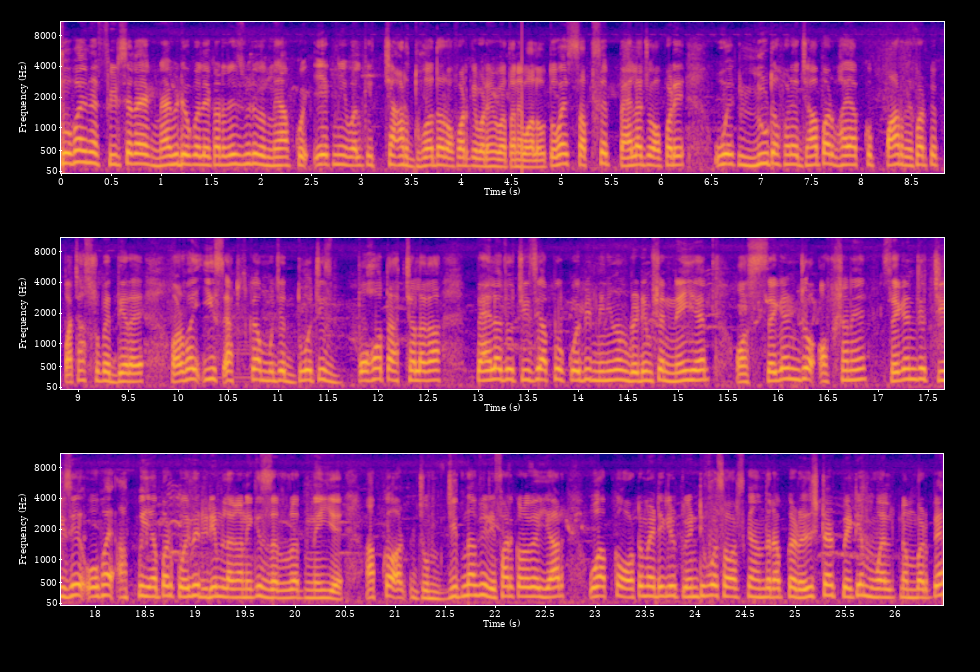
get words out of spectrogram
तो भाई मैं फिर से का एक नया वीडियो को लेकर इस वीडियो में मैं आपको एक नहीं बल्कि चार धुआधार ऑफ़र के बारे में बताने वाला हूँ। तो भाई सबसे पहला जो ऑफ़र है, वो एक लूट ऑफ़र है, जहाँ पर भाई आपको पर रेफर पे पचास रुपये दे रहे हैं। और भाई इस ऐप्स का मुझे दो चीज़ बहुत अच्छा लगा। पहला जो चीज़ है, आपको कोई भी मिनिमम रिडीमशन नहीं है। और सेकेंड जो ऑप्शन है सेकेंड जो चीज़ है, वो भाई आपको यहाँ पर कोई भी रिडीम लगाने की ज़रूरत नहीं है। आपका जो जितना भी रेफर करोगे यार, वो आपका ऑटोमेटिकली ट्वेंटी फोर आवर्स के अंदर आपका रजिस्टर्ड पेटीएम मोबाइल नंबर पर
